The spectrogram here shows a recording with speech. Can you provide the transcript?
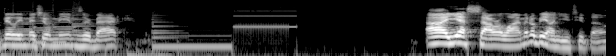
Billy Mitchell memes are back. Uh, yes, Sour Lime. It'll be on YouTube, though.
